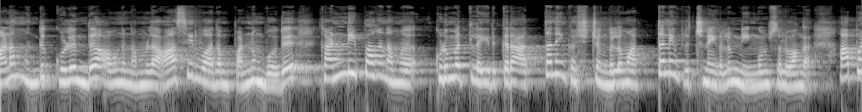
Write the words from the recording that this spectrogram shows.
மனம் வந்து குளிர்ந்து அவங்க நம்மளை ஆசீர்வாதம் பண்ணும்போது கண்டிப்பாக நம்ம குடும்பத்தில் இருக்கிற அத்தனை கஷ்டங்களும் அத்தனை பிரச்சனைகளும் நீங்கும் சொல்லுவாங்க. அப்போ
